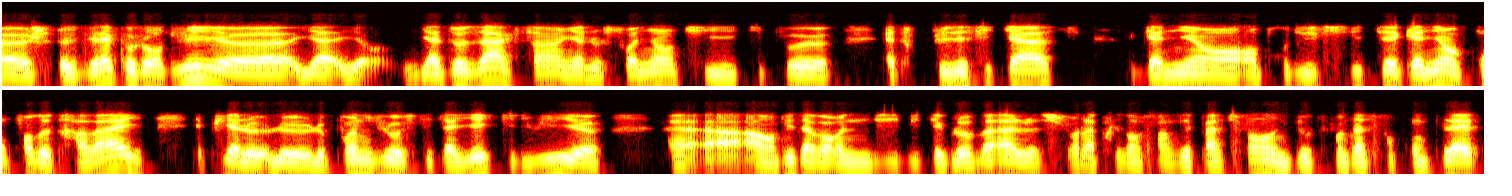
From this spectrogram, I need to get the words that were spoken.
Euh, je, je, dirais qu'aujourd'hui, euh, il y, a, y, a, deux axes. Hein. Il y a le soignant qui, qui peut être plus efficace, gagner en, productivité, gagner en confort de travail. Et puis il y a le, le, le point de vue hospitalier qui lui euh, a envie d'avoir une visibilité globale sur la prise en charge des patients, une documentation complète,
